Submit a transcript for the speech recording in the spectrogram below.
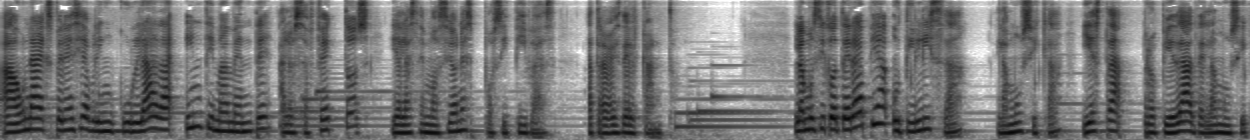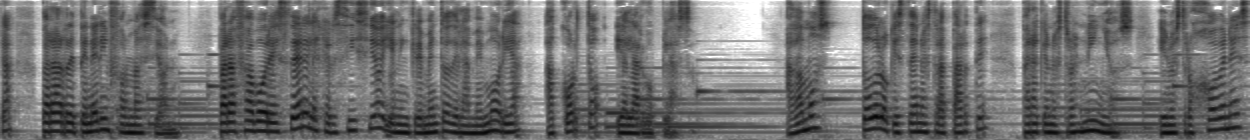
a una experiencia vinculada íntimamente a los afectos y a las emociones positivas a través del canto. La musicoterapia utiliza la música y esta propiedad de la música para retener información, para favorecer el ejercicio y el incremento de la memoria a corto y a largo plazo. Hagamos todo lo que esté en nuestra parte para que nuestros niños y nuestros jóvenes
